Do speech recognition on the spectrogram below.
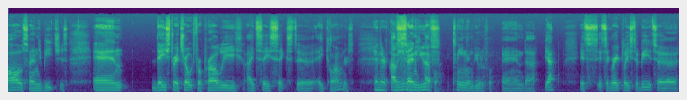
all sandy beaches. And they stretch out for probably, I'd say, six to eight kilometers. And they're clean sand- and beautiful. clean and beautiful. And uh, yeah, it's it's a great place to be. It's a,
